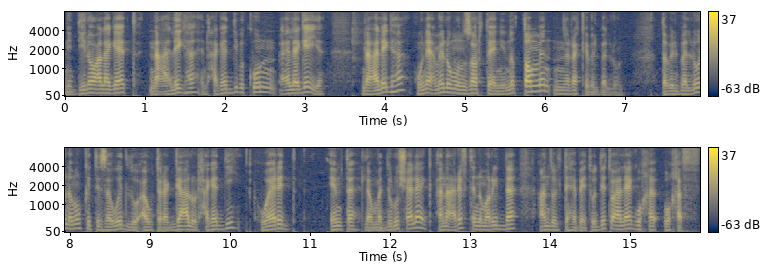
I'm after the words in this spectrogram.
نديله علاجات نعالجها. الحاجات دي بتكون علاجية. نعالجها ونعمله منظار تاني. نطمن نركب البالونه طب البالونة ممكن تزود له أو ترجع له الحاجات دي؟ وارد. إمتى؟ لو ما ادلوش علاج. أنا عرفت إن المريض ده عنده التهابات واديته علاج وخ- وخف.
